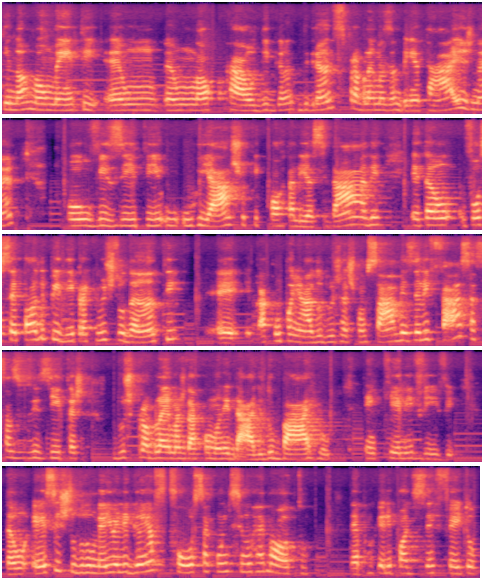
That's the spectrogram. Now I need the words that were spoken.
que normalmente é um, é um local de, de grandes problemas ambientais, né? Ou visite o, o riacho que corta ali a cidade. Então, você pode pedir para que o estudante é, acompanhado dos responsáveis, ele faça essas visitas dos problemas da comunidade, do bairro em que ele vive. Então, esse estudo do meio ele ganha força com o ensino remoto né, porque ele pode ser feito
